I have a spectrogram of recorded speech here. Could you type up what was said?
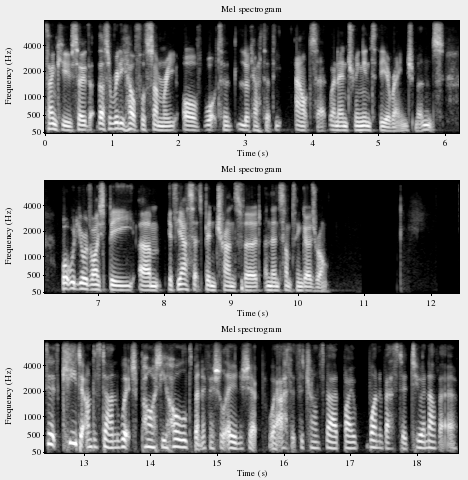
Thank you. So th- that's a really helpful summary of what to look at at the outset when entering into the arrangements. What would your advice be um, if the asset's been transferred and then something goes wrong? So it's key to understand which party holds beneficial ownership where assets are transferred by one investor to another.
